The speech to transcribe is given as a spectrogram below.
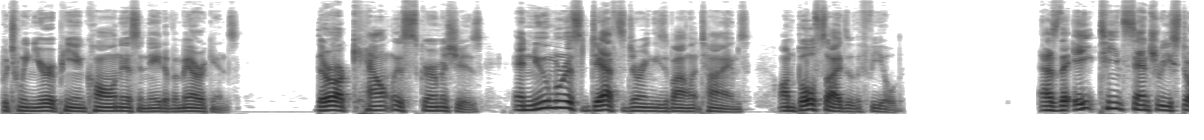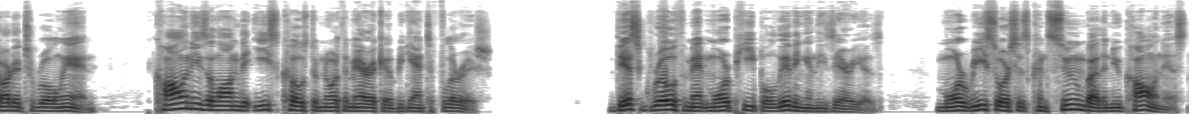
between European colonists and Native Americans. There are countless skirmishes and numerous deaths during these violent times on both sides of the field. As the 18th century started to roll in, colonies along the east coast of North America began to flourish. This growth meant more people living in these areas, more resources consumed by the new colonists,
